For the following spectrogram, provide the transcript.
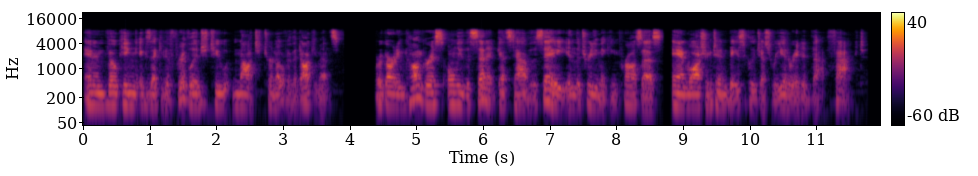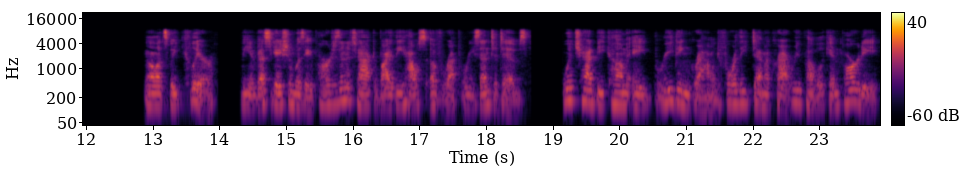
and invoking executive privilege to not turn over the documents. Regarding Congress, only the Senate gets to have the say in the treaty making process, and Washington basically just reiterated that fact. Now, let's be clear the investigation was a partisan attack by the House of Representatives, which had become a breeding ground for the Democrat Republican Party,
